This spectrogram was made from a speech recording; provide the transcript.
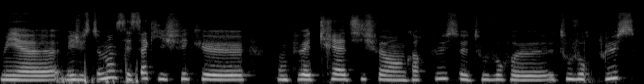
Mais, euh, mais justement, c'est ça qui fait que on peut être créatif euh, encore plus, toujours, toujours plus.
